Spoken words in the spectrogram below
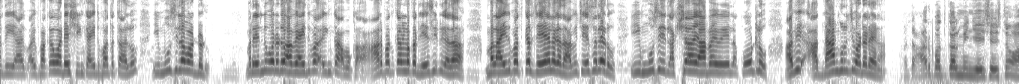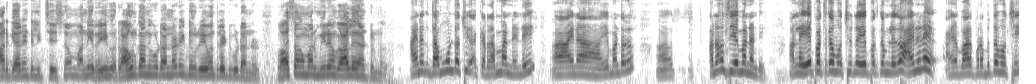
అది పక్క పక్కకు పడేసి ఇంకా ఐదు పథకాలు ఈ మూసిలో పడ్డాడు. మరి ఎందుకు వాడు అవి ఐదు ప- ఇంకా ఒక ఆరు పథకాలు ఒకటి చేసిండు కదా. మళ్ళీ ఐదు పథకాలు చేయాలి కదా అవి చేసలేడు ఈ మూసి లక్ష యాభై వేల కోట్లు అవి దాని గురించి పడ్డాడు ఆయన. అంటే ఆరు పథకాలు మేము చేసేసినాం ఆరు గ్యారెంటీలు ఇచ్చేసినాం అని రేహు రాహుల్ గాంధీ కూడా అన్నాడు ఇటు రేవంత్ రెడ్డి కూడా అన్నాడు. వాస్తవంగా మరి మీరేం కాలేదంటున్నారు? ఆయనకు దమ్ముండొచ్చు ఇక్కడ రమ్మండి ఆయన ఏమంటారు? అనౌన్స్ చేయమనండి. అందులో ఏ పథకం వచ్చిందో ఏ పథకం లేదో ఆయననే. ఆయన వాళ్ళ ప్రభుత్వం వచ్చి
